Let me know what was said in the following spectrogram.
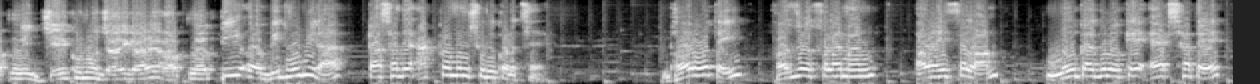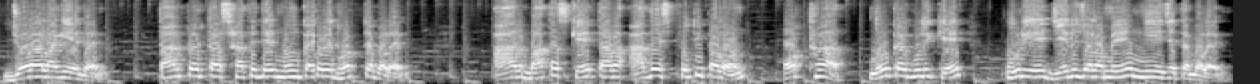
আপনি যে কোনো জায়গায় আপনার টি ও বিধর্মীরা প্রাসাদে আক্রমণ শুরু করেছে। ভোর হতেই হজরত সোলাইমান আলাইসাল্লাম নৌকাগুলোকে একসাথে জোড়া লাগিয়ে দেন। তারপর তার সাথীদের নৌকা করে ধরতে বলেন। আর বাতাসকে তার আদেশ প্রতিপালন, অর্থাৎ নৌকাগুলিকে উড়িয়ে জেরুজালামে নিয়ে যেতে বলেন।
